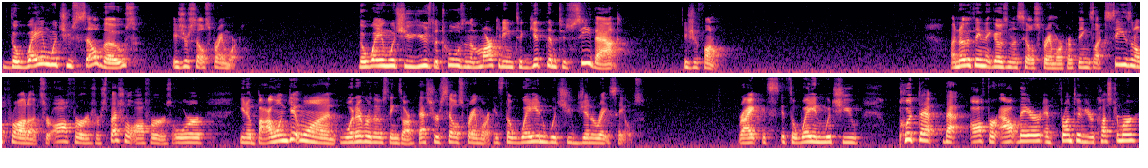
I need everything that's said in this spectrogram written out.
the way in which you sell those is your sales framework. The way in which you use the tools and the marketing to get them to see that is your funnel. Another thing that goes in the sales framework are things like seasonal products or offers or special offers or you know buy one get one, whatever those things are. That's your sales framework. It's the way in which you generate sales. Right? It's it's a way in which you put that that offer out there in front of your customer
